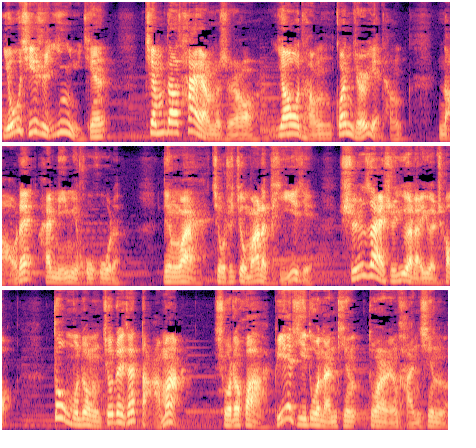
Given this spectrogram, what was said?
尤其是阴雨天，见不到太阳的时候，腰疼、关节也疼，脑袋还迷迷糊糊的。另外就是舅妈的脾气实在是越来越臭，动不动就对他打骂。说这话别提多难听，多让人寒心了。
